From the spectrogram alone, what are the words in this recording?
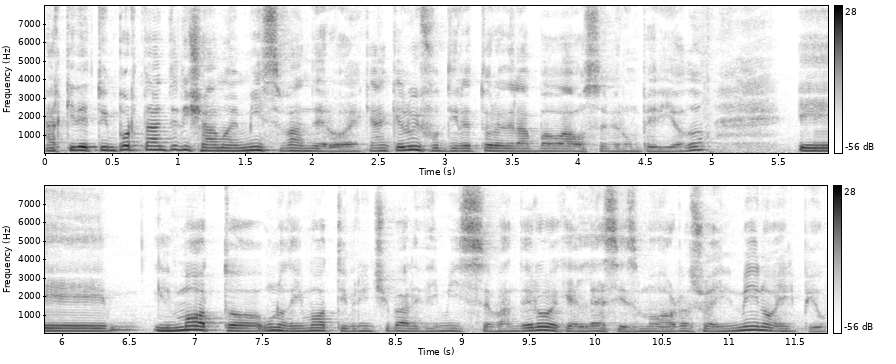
architetto importante diciamo è Miss van der Rohe, che anche lui fu direttore della Bauhaus per un periodo e motto, uno dei motti principali di Miss Van der Rohe, che è less is more, cioè il meno e il più,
